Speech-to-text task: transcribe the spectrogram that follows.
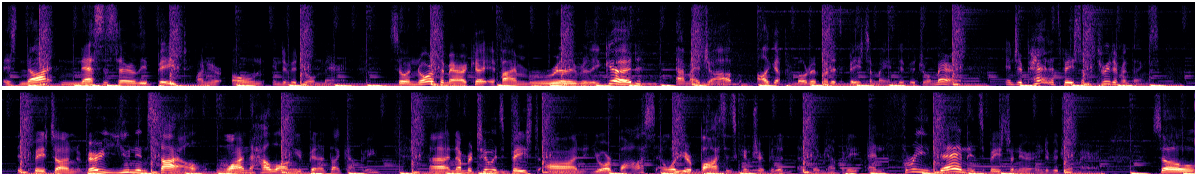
is not necessarily based on your own individual merit. So in North America, if I'm really, really good at my job, I'll get promoted, but it's based on my individual merit. In Japan, it's based on three different things. It's based on very union style. One, how long you've been at that company. Uh, number two, it's based on your boss and what your boss has contributed at the company. And three, then it's based on your individual merit. So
